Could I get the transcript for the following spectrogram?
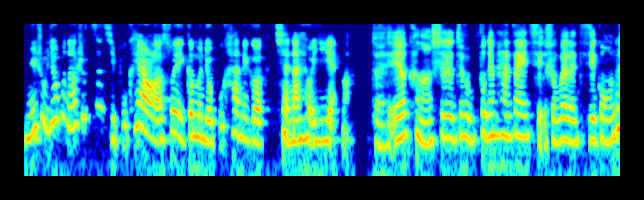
女主就不能是自己不 care 了，所以根本就不看那个前男友一眼嘛？对，也可能是就是不跟他在一起是为了积功德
